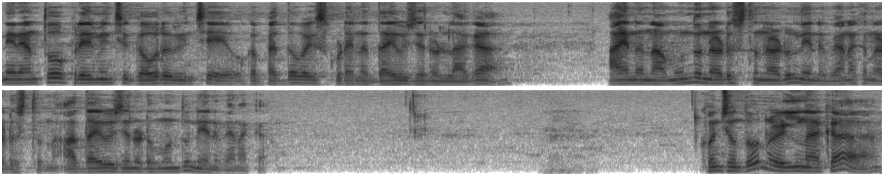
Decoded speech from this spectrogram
నేను ఎంతో ప్రేమించి గౌరవించే ఒక పెద్ద వయస్కుడైన దైవజనుడిలాగా ఆయన నా ముందు నడుస్తున్నాడు నేను వెనక నడుస్తున్నా. ఆ దైవజనుడు ముందు నేను వెనక. కొంచెం దూరం వెళ్ళినాక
